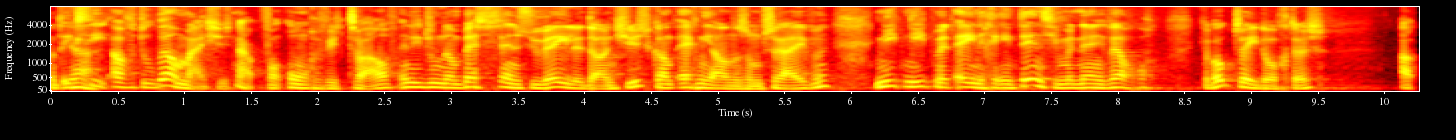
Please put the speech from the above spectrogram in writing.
Want ik Ja. zie af en toe wel meisjes nou, van ongeveer 12. En die doen dan best sensuele dansjes. Ik kan het echt niet anders omschrijven. Niet, niet met enige intentie, maar denk ik wel... oh, ik heb ook twee dochters. Ah,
